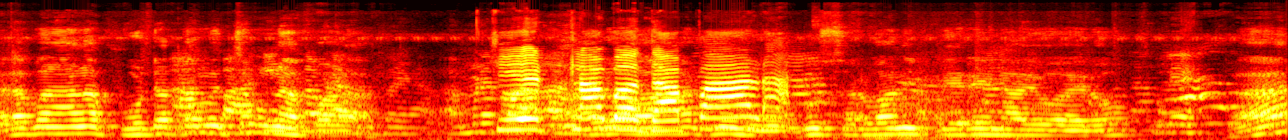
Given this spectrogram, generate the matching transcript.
અરે પણ આના ફોટા તમે ચમ ના પાડા? કેટલા બધા પાડા. હું સરવાની પહેરીને આવ્યો આયરો. હા?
